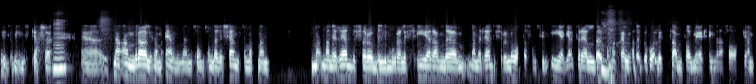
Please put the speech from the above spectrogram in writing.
inte minst kanske. mm, Eh, andra liksom, ämnen som, som där det känns som att man, man, man är rädd för att bli moraliserande, man är rädd för att låta som sin egen förälder som man själv hade ett dåligt samtal med kring den här saken.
